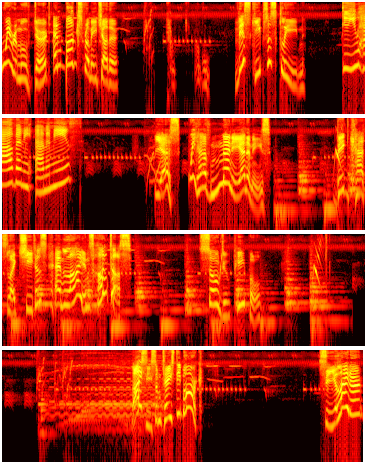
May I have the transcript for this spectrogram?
We remove dirt and bugs from each other. This keeps us clean. Do you have any enemies? Yes, we have many enemies. Big cats like cheetahs and lions hunt us. So do people. I see some tasty bark. See you later.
